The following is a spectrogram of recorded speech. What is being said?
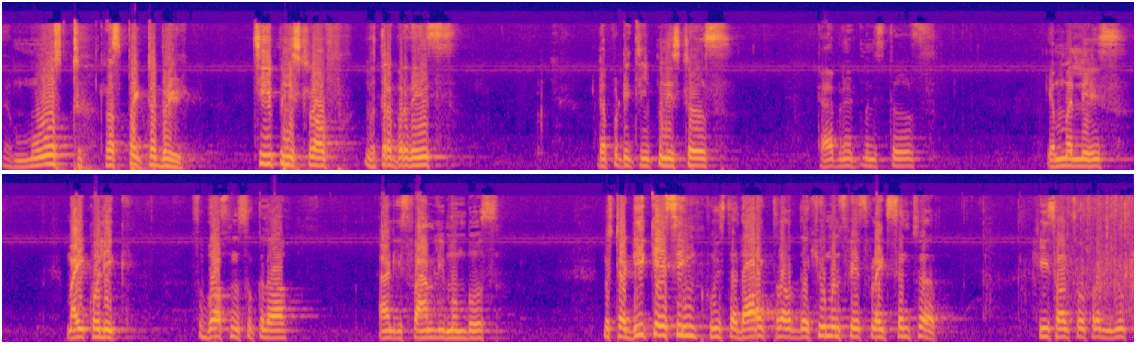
The most respectable Chief Minister of Uttar Pradesh, Deputy Chief Ministers, Cabinet Ministers, MLAs, my colleague Shubhanshu Shukla and his family members, Mr. D.K. Singh, who is the director of the Human Spaceflight Center, he is also from UP.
